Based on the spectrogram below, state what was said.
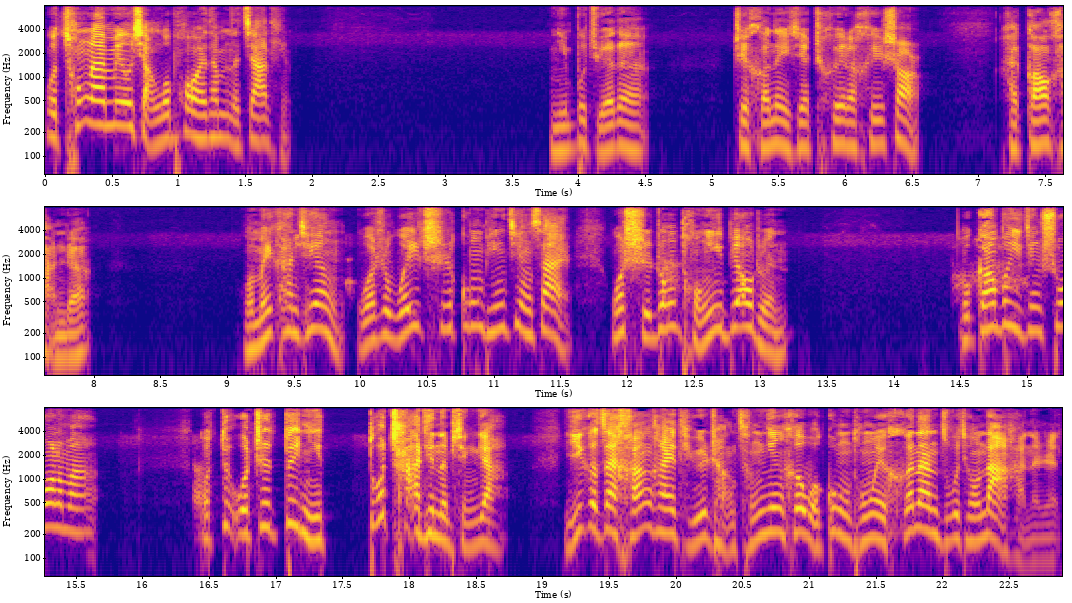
我从来没有想过破坏他们的家庭。”你不觉得这和那些吹了黑哨，还高喊着？我没看清，我是维持公平竞赛，我始终统一标准。我刚不已经说了吗？我对我这对你多差劲的评价！一个在航海体育场曾经和我共同为河南足球呐喊的人，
